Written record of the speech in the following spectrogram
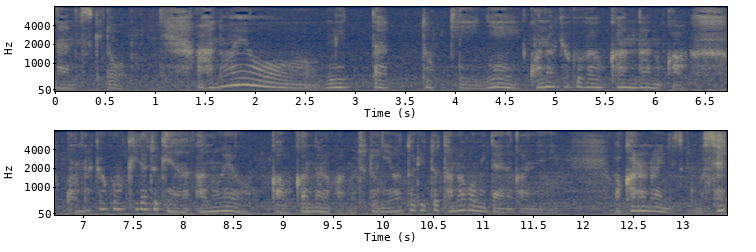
なんですけどあの絵を見た時にこの曲が浮かんだのかこの曲を聴いた時にあの絵が浮かんだのかちょっと鶏と卵みたいな感じにわからないんですけどもセッ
